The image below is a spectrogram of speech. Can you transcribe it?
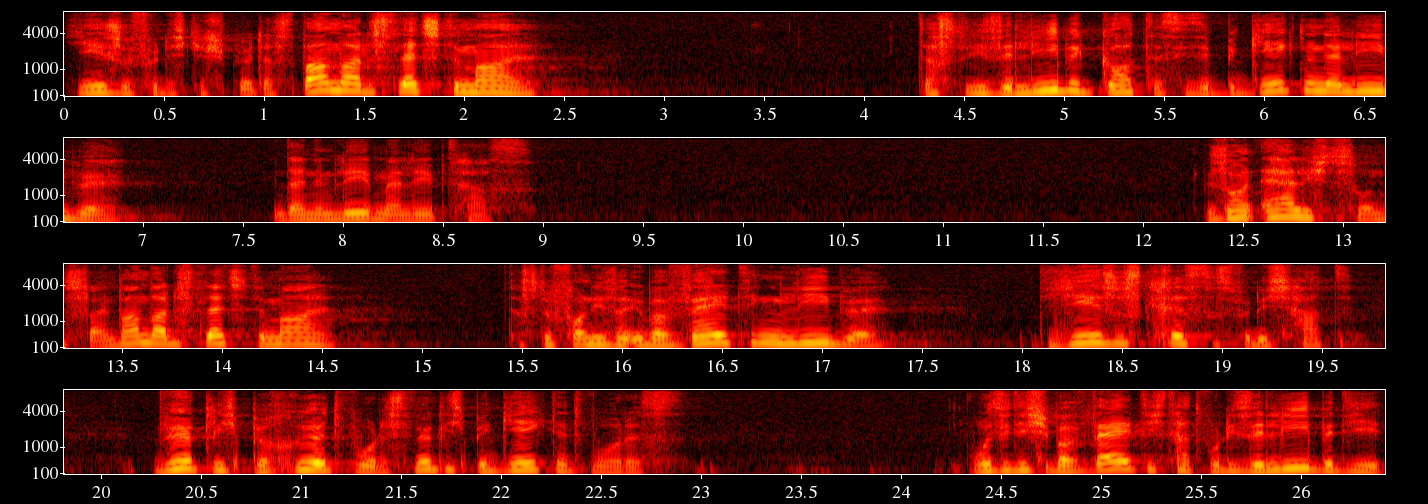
Jesu für dich gespürt hast? Wann war das letzte Mal, dass du diese Liebe Gottes, diese Begegnung der Liebe in deinem Leben erlebt hast? Wir sollen ehrlich zu uns sein. Wann war das letzte Mal, dass du von dieser überwältigenden Liebe, die Jesus Christus für dich hat, wirklich berührt wurdest, wirklich begegnet wurdest, wo sie dich überwältigt hat, wo diese Liebe, die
